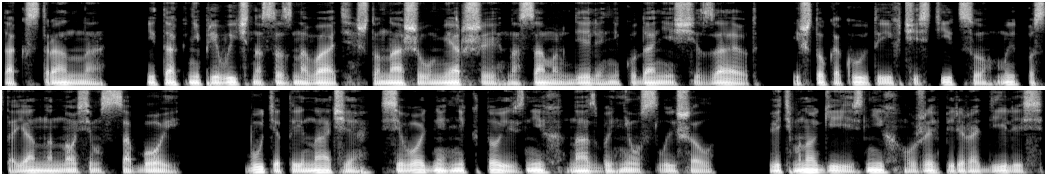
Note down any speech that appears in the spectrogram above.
Так странно и так непривычно сознавать, что наши умершие на самом деле никуда не исчезают, и что какую-то их частицу мы постоянно носим с собой. Будь это иначе, сегодня никто из них нас бы не услышал. Ведь многие из них уже переродились,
